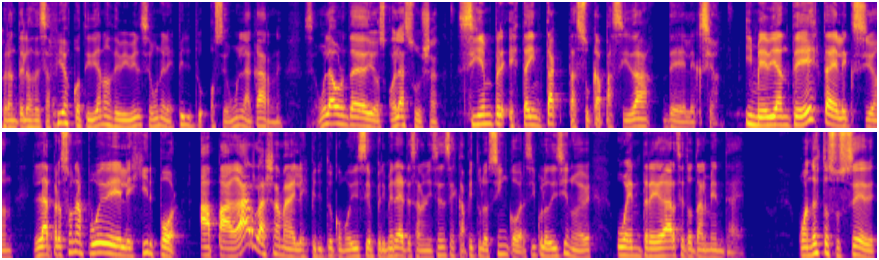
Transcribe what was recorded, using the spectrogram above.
pero ante los desafíos cotidianos de vivir según el Espíritu o según la carne, según la voluntad de Dios o la suya, siempre está intacta su capacidad de elección. Y mediante esta elección, la persona puede elegir por apagar la llama del Espíritu, como dice 1 de Tesalonicenses capítulo 5, versículo 19, o entregarse totalmente a Él. Cuando esto sucede,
